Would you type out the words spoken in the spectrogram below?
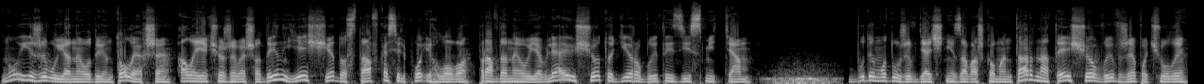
Ну і живу я не один, то легше. Але якщо живеш один, є ще доставка сільпо і глово. Правда, не уявляю, що тоді робити зі сміттям. Будемо дуже вдячні за ваш коментар на те, що ви вже почули.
